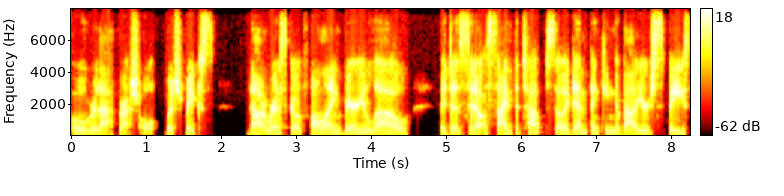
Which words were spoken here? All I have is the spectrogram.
over that threshold, which makes that risk of falling very low. It does sit outside the tub. So again, thinking about your space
